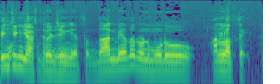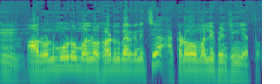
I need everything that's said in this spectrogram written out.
పించింగ్ చేస్తారు ఫెన్సింగ్ చేస్తాం. దాని మీద రెండు మూడు అనలు వస్తాయి. ఆ రెండు మూడు మళ్ళీ ఒక అడుగు పెరగనిచ్చి అక్కడ మళ్ళీ ఫెన్సింగ్ చేస్తాం.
